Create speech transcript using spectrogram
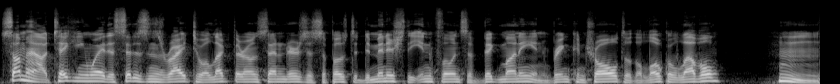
somehow taking away the citizens' right to elect their own senators is supposed to diminish the influence of big money and bring control to the local level. Hmm.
